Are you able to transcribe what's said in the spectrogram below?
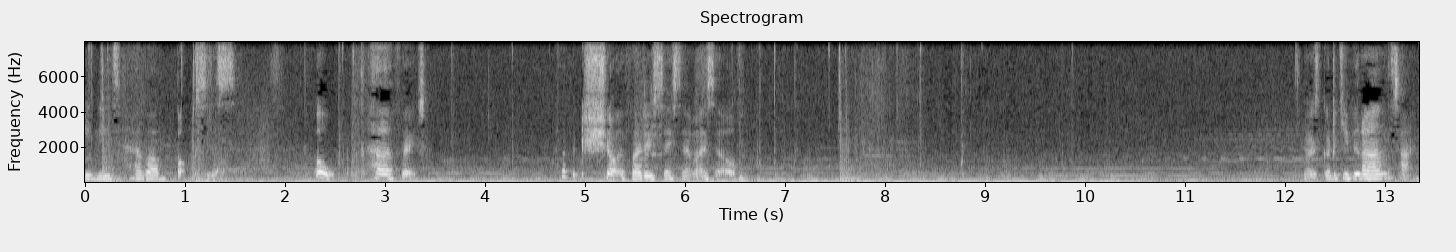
We need to have our boxes. Oh, perfect. Perfect shot if I do say so myself. Always got to keep an eye on the time.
